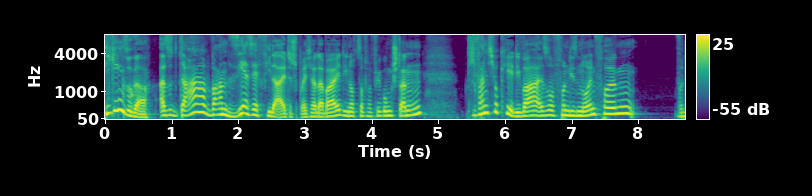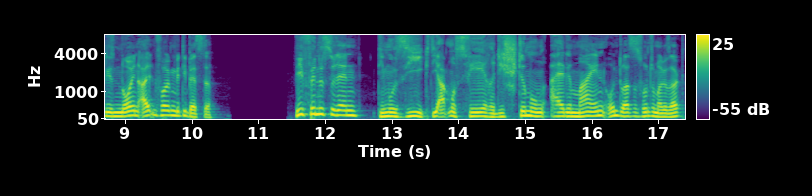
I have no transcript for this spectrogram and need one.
Die ging sogar. Also da waren sehr, sehr viele alte Sprecher dabei, die noch zur Verfügung standen. Die fand ich okay. Die war also von diesen neuen Folgen, von diesen neuen alten Folgen mit die beste. Wie findest du denn die Musik, die Atmosphäre, die Stimmung allgemein und du hast es vorhin schon mal gesagt,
